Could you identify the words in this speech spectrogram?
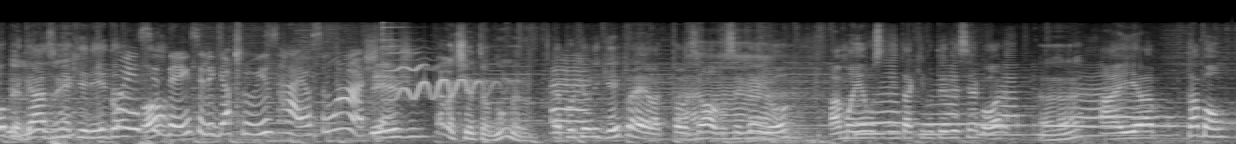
Obrigado, beleza, minha querida. Ó, Coincidência ligar pro Israel, você não acha? beijo. Ela tinha teu número? É porque eu liguei pra ela. Falou assim: Ó, você Ah. ganhou. Amanhã você tem que estar aqui no TVC agora. Aí ela, tá bom.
